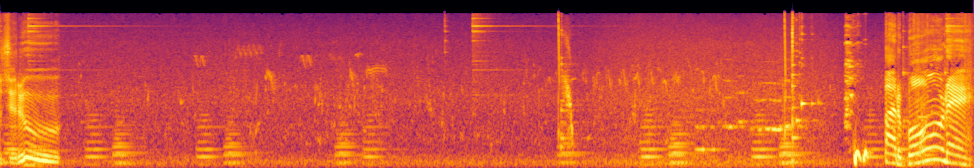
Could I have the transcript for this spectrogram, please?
Rogeroo. Barbone.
